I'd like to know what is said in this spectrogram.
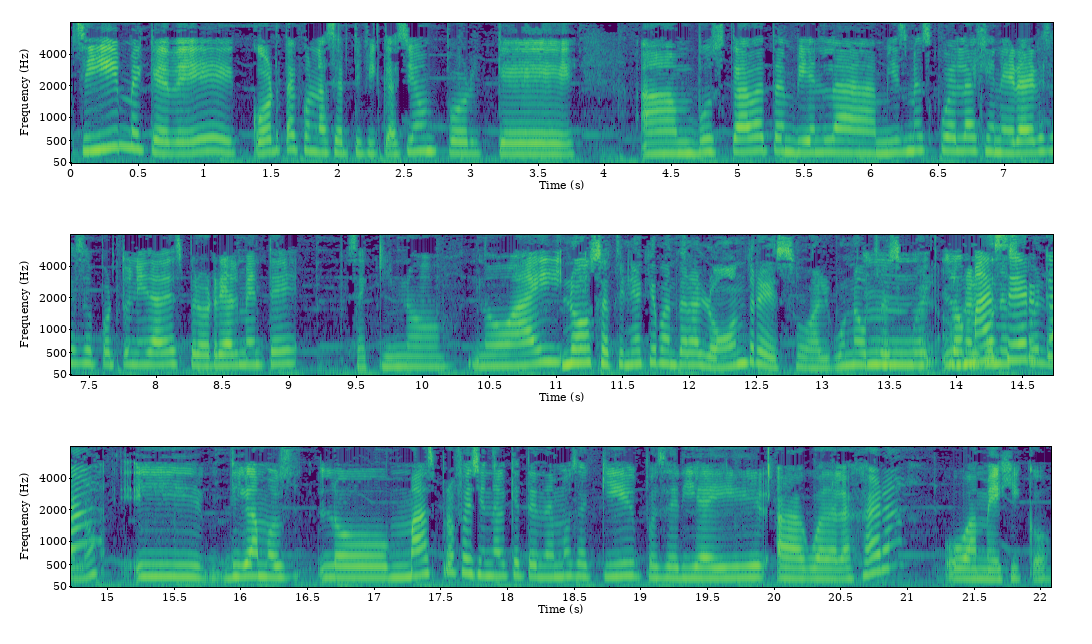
Sí me quedé corta con la certificación porque am, buscaba también la misma escuela generar esas oportunidades, pero realmente pues aquí no no hay No, se tenía que mandar a Londres o a alguna otra Mm, escuela. lo más cerca escuela, ¿no? y digamos lo más profesional que tenemos aquí pues sería ir a Guadalajara o a México.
